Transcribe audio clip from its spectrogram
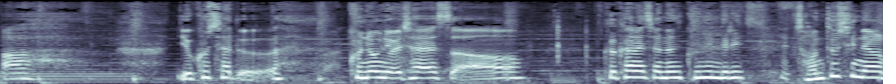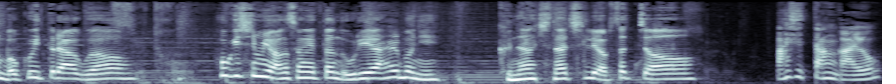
아 6호차도 군용 열차였어. 그 칸에서는 군인들이 전투 식량을 먹고 있더라고요. 호기심이 왕성했던 우리의 할머니 그냥 지나칠 리 없었죠 맛있단가요?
